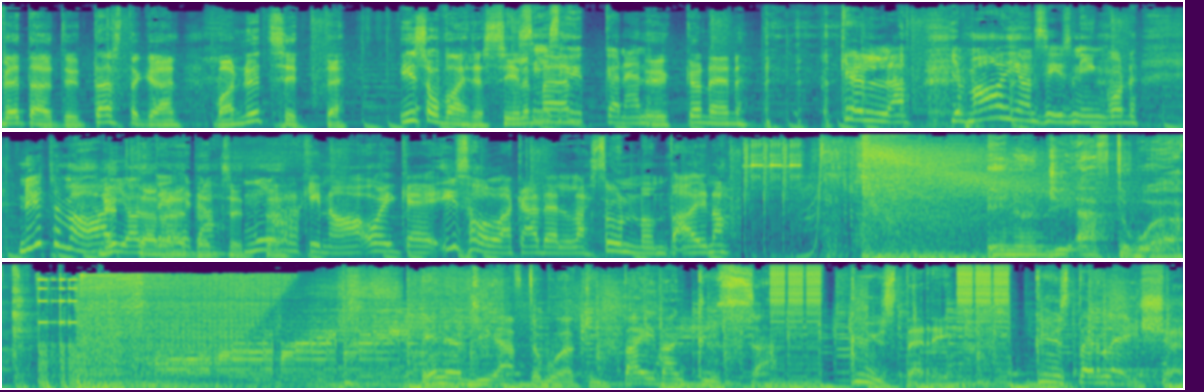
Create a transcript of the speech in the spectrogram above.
vetäytyy tästäkään, vaan nyt sitten iso vaihde silmään. Siis ykkönen. Ykkönen. Kyllä. Ja mä aion siis niin kun, nyt mä aion täräytät tehdä sitten. Murkinaa oikein isolla kädellä sunnuntaina. Energy After Work. Energy After Workin päivän kyssä. Kyysperi. Kyysperlation.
